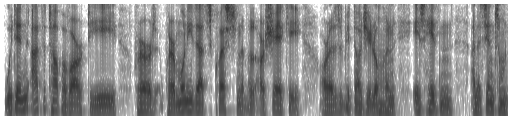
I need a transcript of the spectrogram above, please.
within at the top of RTE, where where money that's questionable or shaky or a little bit dodgy looking Hmm. is hidden and it's in some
